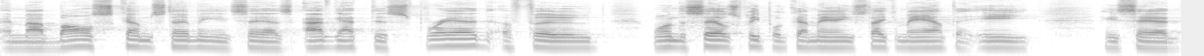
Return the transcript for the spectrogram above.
and my boss comes to me and says, I've got this spread of food. One of the salespeople come in, he's taking me out to eat. He said,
